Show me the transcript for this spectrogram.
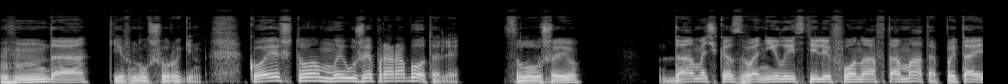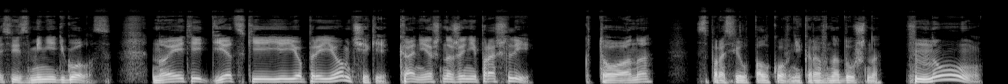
«Да», — кивнул Шурыгин, — «кое-что мы уже проработали». «Слушаю». Дамочка звонила из телефона автомата, пытаясь изменить голос. Но эти детские ее приемчики, конечно же, не прошли. «Кто она?» — спросил полковник равнодушно. «Ну!»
